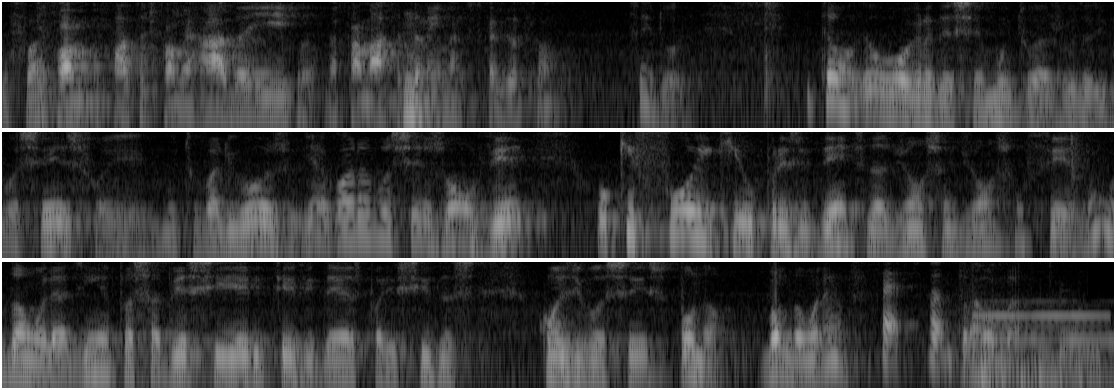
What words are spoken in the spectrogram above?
o fato? De forma, o fato de forma errada e claro. na farmácia hum. também, na fiscalização. Sem dúvida. Então eu vou agradecer muito a ajuda de vocês, foi muito valioso e agora vocês vão ver o que foi que o presidente da Johnson Johnson fez. Vamos dar uma olhadinha para saber se ele teve ideias parecidas com as de vocês ou não. Vamos dar uma olhada? Certo, vamos. Então, vamos lá.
